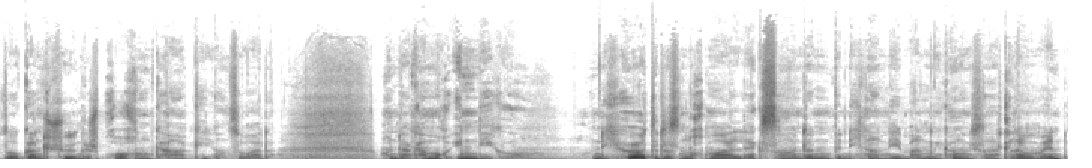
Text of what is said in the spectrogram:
So ganz schön gesprochen, Kaki und so weiter. Und da kam auch Indigo. Und ich hörte das nochmal extra und dann bin ich nach nebenan gegangen ich sagte, kleinen Moment,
